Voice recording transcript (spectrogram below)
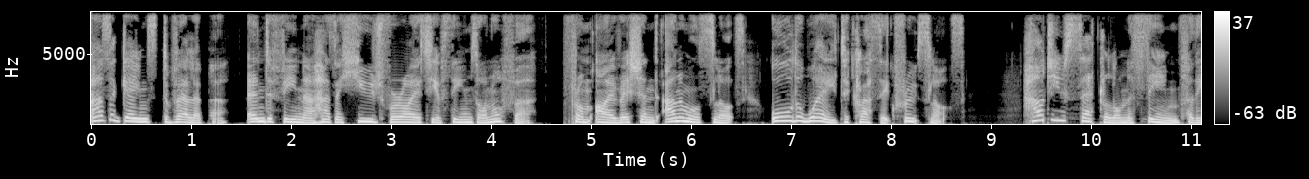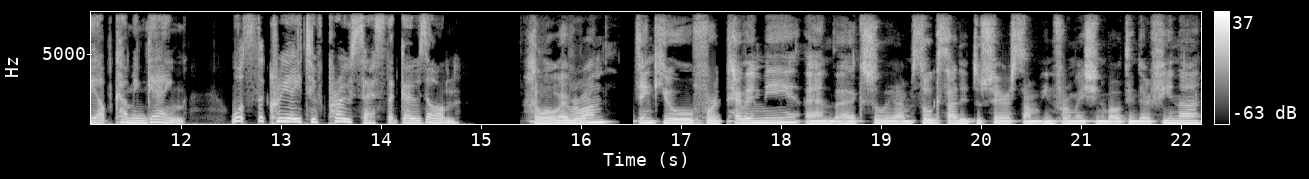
As a games developer, Endorphina has a huge variety of themes on offer, from Irish and animal slots all the way to classic fruit slots. How do you settle on a theme for the upcoming game? What's the creative process that goes on? Hello, everyone. Thank you for having me. And actually, I'm so excited to share some information about Endorphina,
